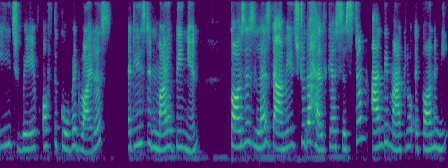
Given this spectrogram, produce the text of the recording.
each wave of the COVID virus, at least in my opinion, causes less damage to the healthcare system and the macro economy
